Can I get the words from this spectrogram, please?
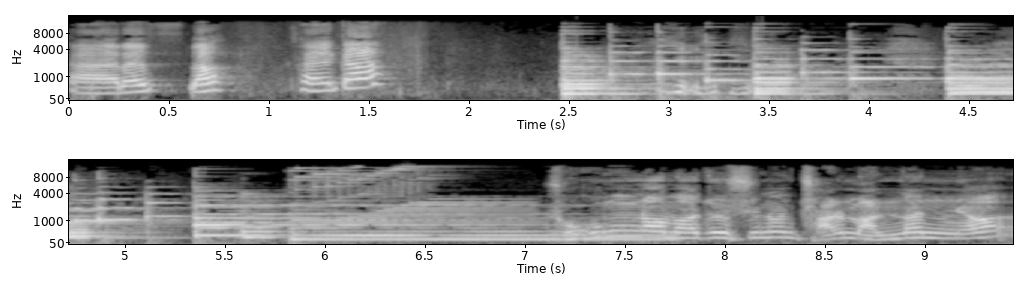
알았어. 잘 가. 조국남 아저씨는 잘 만났냐?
